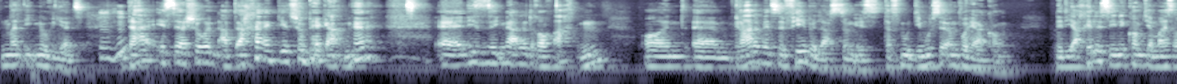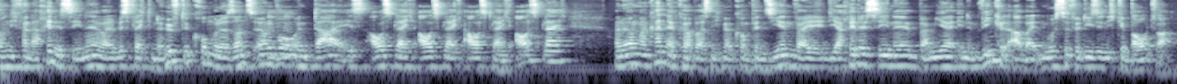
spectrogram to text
und man ignoriert es. Mhm. Da ist ja schon, ab da geht es schon bergab. Ne? Äh, diese Signale drauf achten. Und ähm, gerade wenn es eine Fehlbelastung ist, das, die muss ja irgendwo herkommen. Ne, die Achillessehne kommt ja meist auch nicht von der Achillessehne, weil du bist vielleicht in der Hüfte krumm oder sonst irgendwo mhm. und da ist Ausgleich, Ausgleich, Ausgleich, Ausgleich. Und irgendwann kann der Körper es nicht mehr kompensieren, weil die Achillessehne bei mir in einem Winkel arbeiten musste, für die sie nicht gebaut war.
